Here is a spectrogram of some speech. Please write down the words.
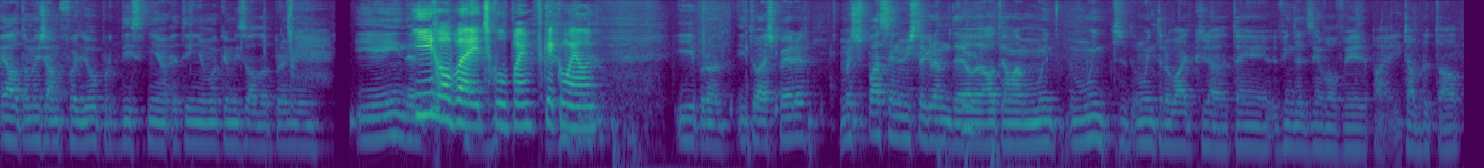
ela também já me falhou porque disse que tinha, tinha uma camisola para mim e ainda. E roubei, desculpem, fiquei com ela. E pronto, e estou à espera. Mas passem no Instagram dela, ela tem lá muito, muito, muito trabalho que já tem vindo a desenvolver pá, e está brutal.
